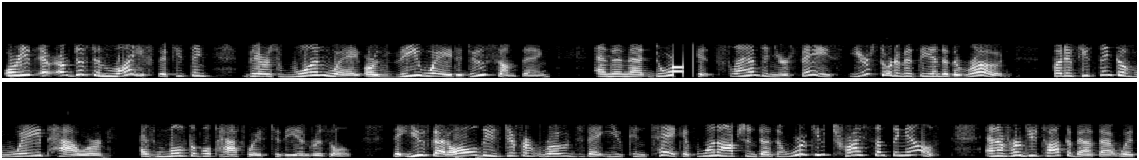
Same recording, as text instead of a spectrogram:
or, or just in life, if you think there's one way or the way to do something, and then that door gets slammed in your face, you're sort of at the end of the road. But if you think of way power as multiple pathways to the end result, that you've got all these different roads that you can take. If one option doesn't work, you try something else. And I've heard you talk about that with,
